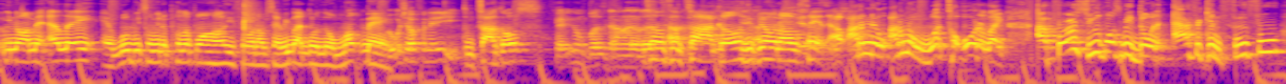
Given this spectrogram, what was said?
You know, I'm in LA, and Rubi told me to pull up on her. You feel what I'm saying? We about to do a little mukbang. What y'all finna eat? Some tacos. Okay, you gonna bust down a Some, some tacos. You feel what I'm saying? I, I don't know. I don't know what to order. Like at first, you supposed to be doing African fufu,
